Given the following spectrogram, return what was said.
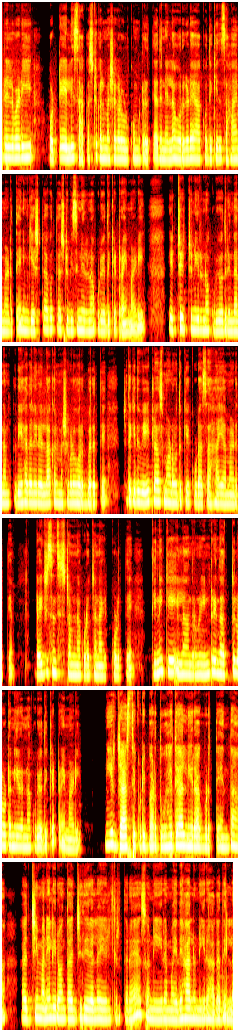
ಡೆಲಿವರಿ ಹೊಟ್ಟೆಯಲ್ಲಿ ಸಾಕಷ್ಟು ಕಲ್ಮಶಗಳು ಉಳ್ಕೊಂಡ್ಬಿಟ್ಟಿರುತ್ತೆ. ಅದನ್ನೆಲ್ಲ ಹೊರಗಡೆ ಹಾಕೋದಕ್ಕೆ ಇದು ಸಹಾಯ ಮಾಡುತ್ತೆ. ನಿಮಗೆ ಎಷ್ಟಾಗುತ್ತೆ ಅಷ್ಟು ಬಿಸಿ ನೀರನ್ನು ಕುಡಿಯೋದಕ್ಕೆ ಟ್ರೈ ಮಾಡಿ. ಹೆಚ್ಚು ಹೆಚ್ಚು ನೀರನ್ನು ಕುಡಿಯೋದ್ರಿಂದ ನಮ್ಮ ದೇಹದಲ್ಲಿರೋ ಎಲ್ಲ ಕಲ್ಮಶಗಳು ಹೊರಗೆ ಬರುತ್ತೆ. ಜೊತೆಗೆ ಇದು ವೆಯ್ಟ್ ಲಾಸ್ ಮಾಡೋದಕ್ಕೆ ಕೂಡ ಸಹಾಯ ಮಾಡುತ್ತೆ. ಡೈಜೆಷನ್ ಸಿಸ್ಟಮ್ನ ಕೂಡ ಚೆನ್ನಾಗಿಟ್ಕೊಳ್ಳುತ್ತೆ ದಿನಕ್ಕೆ ಇಲ್ಲ ಅಂದ್ರೂ ಎಂಟರಿಂದ ಹತ್ತು ಲೋಟ ನೀರನ್ನು ಕುಡಿಯೋದಕ್ಕೆ ಟ್ರೈ ಮಾಡಿ. ನೀರು ಜಾಸ್ತಿ ಕುಡಿಬಾರ್ದು. ಹೆದೆಯಲ್ಲಿ ನೀರಾಗ್ಬಿಡುತ್ತೆ ಅಂತ ಅಜ್ಜಿ ಮನೇಲಿರೋವಂಥ ಅಜ್ಜಿದಿರೆಲ್ಲ ಹೇಳ್ತಿರ್ತಾರೆ. ಸೊ ನೀರು ಎದೆ ಹಾಲು ನೀರು ಆಗೋದಿಲ್ಲ.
